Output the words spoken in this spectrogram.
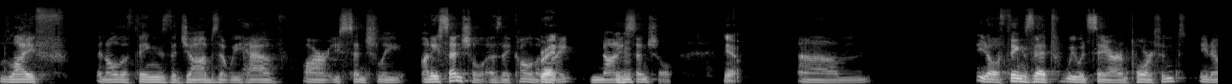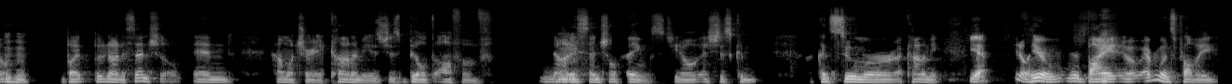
life and all the things, the jobs that we have are essentially unessential, as they call them, right? right? Mm-hmm. Non-essential. Mm-hmm. Yeah. Um, you know, things that we would say are important, you know, mm-hmm. but but not essential. And how much our economy is just built off of mm-hmm. non-essential mm-hmm. things. You know, it's just con- a consumer economy. Yeah. You know, here we're buying. Everyone's probably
